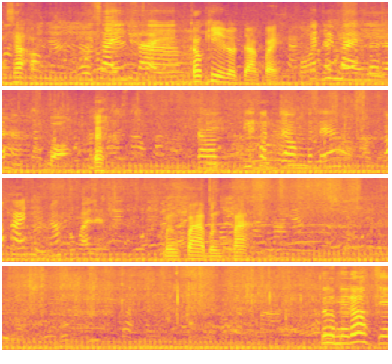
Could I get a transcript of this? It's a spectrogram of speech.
นเช้าโอ้ยใส่อยู่ใส่เขาขี่รถจากไปเฮ็ดใหม่ๆเลยอะค่ะบอกเอ้ยแต่ว่ามีคนจองหมดแล้วแล้วขายถึงเนาะไปเลยเบิ่งป้าเบิ่งป้าตื่นเลยเด้อเจ๊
